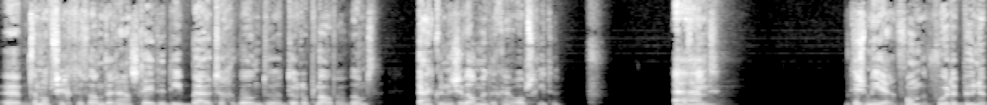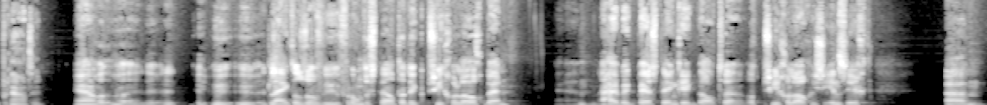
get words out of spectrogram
uh, ten opzichte van de raadsleden die buiten gewoon door het dorp lopen. Want daar kunnen ze wel met elkaar opschieten. Uh, of niet? Het is meer van voor de bühne praten. Ja, wat, u, u, het lijkt alsof u veronderstelt dat ik psycholoog ben. En daar heb ik best, denk ik, wat, uh, wat psychologisch inzicht. Um,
